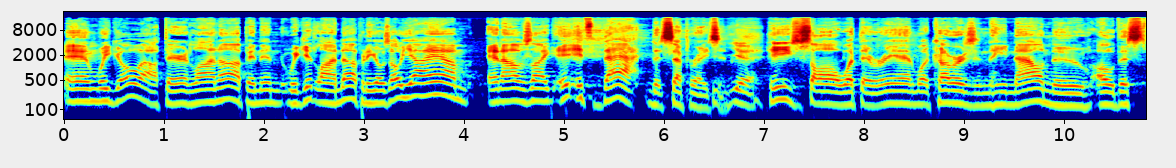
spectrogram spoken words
and we go out there and line up, and then we get lined up, and he goes, "Oh yeah, I am," and I was like, "It's that that separates him." Yeah, he saw what they were in, what coverage, and he now knew, "Oh, this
